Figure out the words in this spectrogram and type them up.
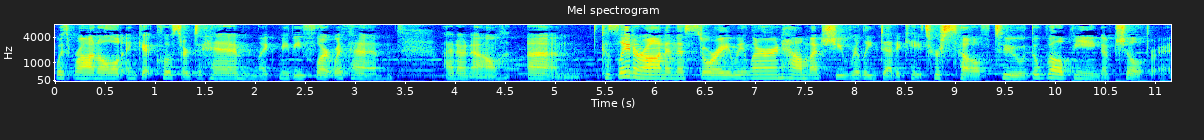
with Ronald and get closer to him and like maybe flirt with him? I don't know. Because um, later on in this story, we learn how much she really dedicates herself to the well being of children.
